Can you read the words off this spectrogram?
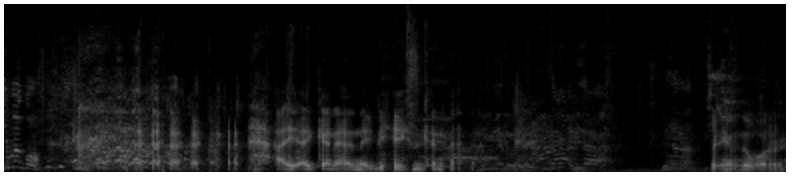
coba kok. I, I kind of had an idea he's gonna put him in the water.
